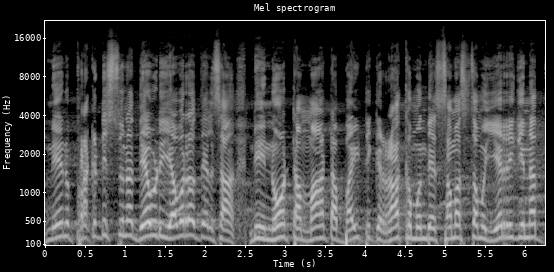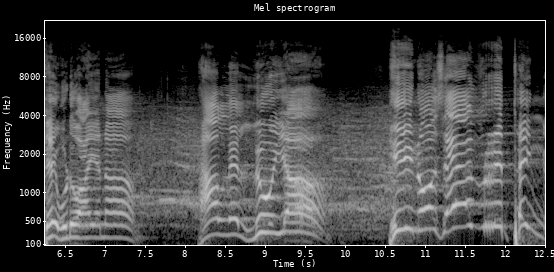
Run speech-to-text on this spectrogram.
నేను ప్రకటిస్తున్న దేవుడు ఎవరో తెలుసా? నీ నోట మాట బయటికి రాకముందే సమస్తము ఎరిగిన దేవుడు ఆయన. హీ నోస్ ఎవ్రీథింగ్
